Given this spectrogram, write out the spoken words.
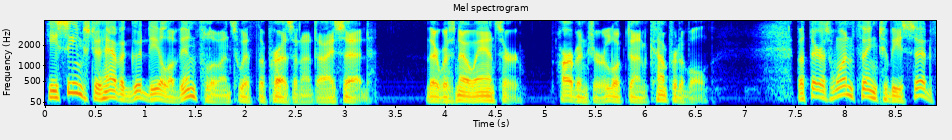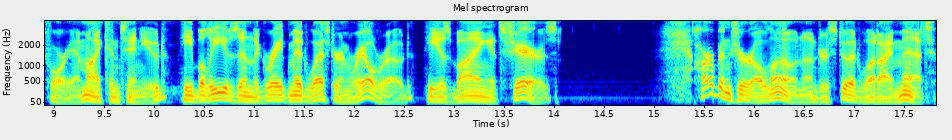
He seems to have a good deal of influence with the President, I said. There was no answer. Harbinger looked uncomfortable. But there's one thing to be said for him, I continued. He believes in the Great Midwestern Railroad. He is buying its shares. Harbinger alone understood what I meant.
